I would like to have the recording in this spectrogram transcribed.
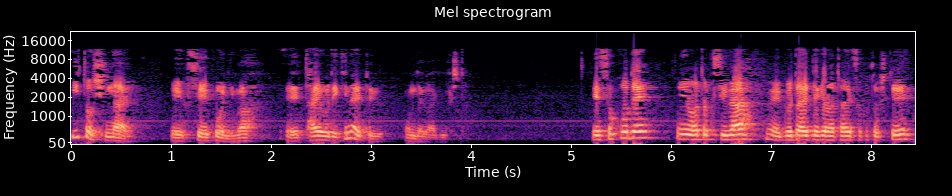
意図しない不正行為には対応できないという問題がありました。そこで私が具体的な対策として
